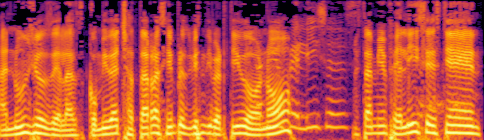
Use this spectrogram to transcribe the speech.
anuncios de las comidas chatarra siempre es bien divertido, ¿no? Están bien felices. Están bien felices, tienen,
